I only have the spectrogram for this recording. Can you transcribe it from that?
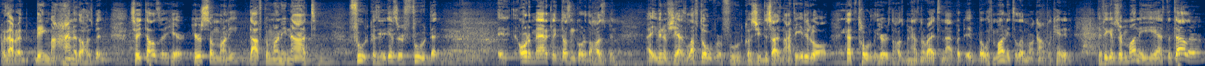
Without it being mahana the husband? So he tells her, here, here's some money, dafka money, not food, because if he gives her food, that it automatically doesn't go to the husband. Uh, even if she has leftover food because she decides not to eat it all, that's totally hers. The husband has no rights in that. But if, but with money, it's a little more complicated. If he gives her money, he has to tell her,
